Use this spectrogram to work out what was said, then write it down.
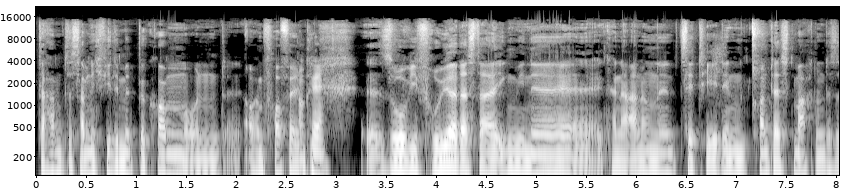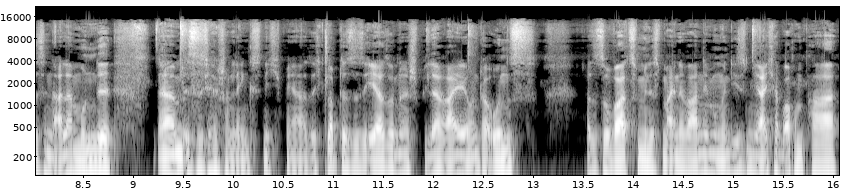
da haben das haben nicht viele mitbekommen und auch im Vorfeld okay. Äh, so wie früher, dass da irgendwie eine keine Ahnung eine CT den Contest macht und das ist in aller Munde, ähm, ist es ja schon längst nicht mehr. Also ich glaube, das ist eher so eine Spielerei unter uns. Also so war zumindest meine Wahrnehmung in diesem Jahr. Ich habe auch ein paar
